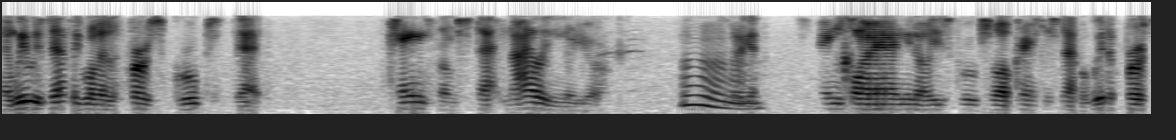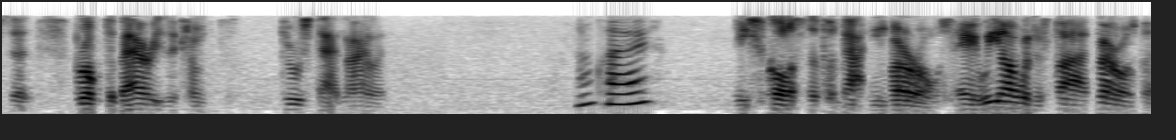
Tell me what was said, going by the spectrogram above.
And we was definitely one of the first groups that came from Staten Island, New York. So we Mm. got Sting Clan, you know, these groups all came from Staten, but we're the first that broke the barriers that come through Staten Island. Okay. They used to call us the Forgotten Boroughs. Hey, we are of the five boroughs, but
